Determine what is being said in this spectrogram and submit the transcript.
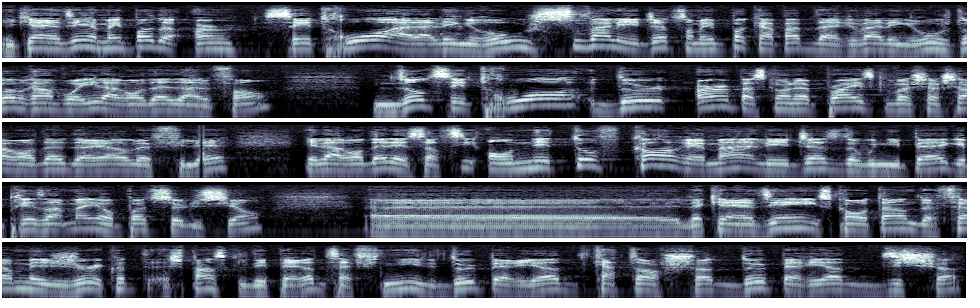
Les Canadiens, il n'y a même pas de 1. C'est 3 à la ligne rouge. Souvent, les Jets ne sont même pas capables d'arriver à la ligne rouge. Ils doivent renvoyer la rondelle dans le fond. Nous autres, c'est 3, 2, 1 parce qu'on a Price qui va chercher la rondelle derrière le filet et la rondelle est sortie. On étouffe carrément les Jets de Winnipeg et présentement, ils n'ont pas de solution. Euh, le Canadien se contente de fermer le jeu. Écoute, je pense que des périodes, ça finit. Deux périodes, 14 shots. Deux périodes, 10 shots.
